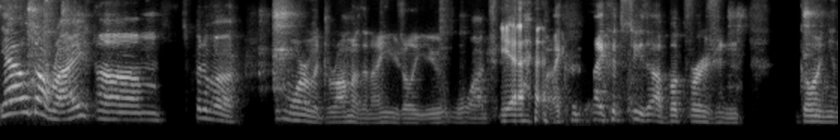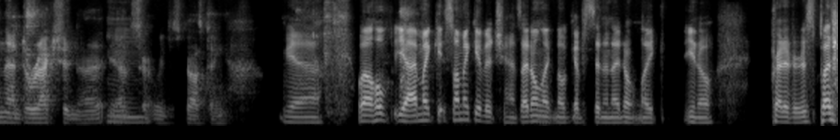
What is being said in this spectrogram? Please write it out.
yeah, it was all right. Um, it's a bit of a more of a drama than I usually watch. Yeah, but I could I could see the book version going in that direction. Uh, yeah, mm. it's certainly disgusting. Yeah. Well, hope, yeah, I might get so I might give it a chance. I don't like Mel Gibson and I don't like, you know, predators, but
